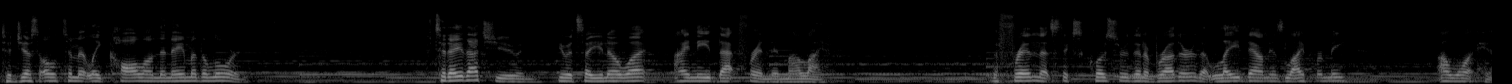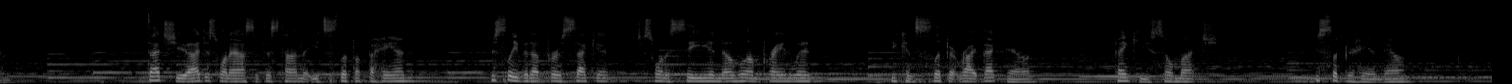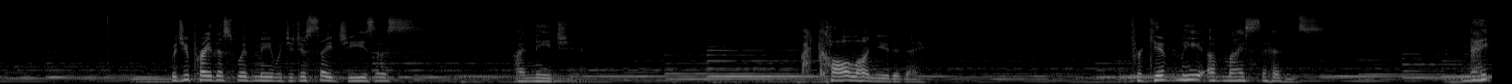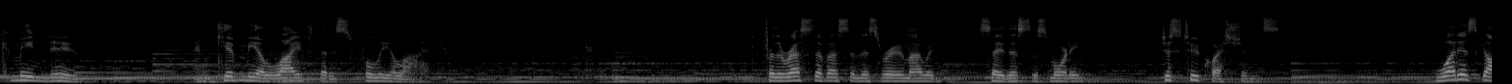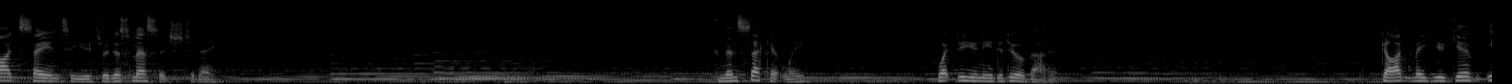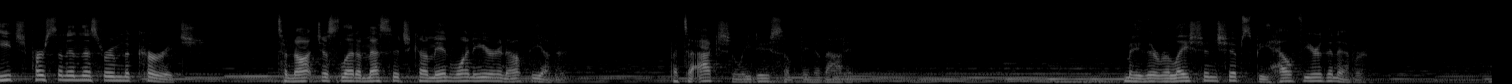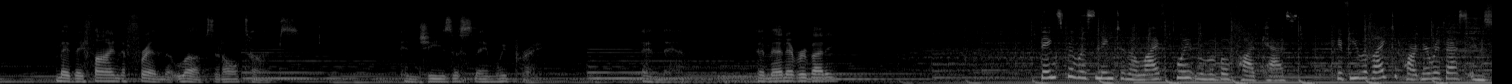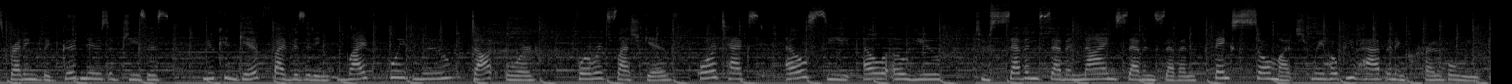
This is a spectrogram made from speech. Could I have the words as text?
to just ultimately call on the name of the Lord. If today that's you and you would say, you know what? I need that friend in my life. The friend that sticks closer than a brother, that laid down his life for me, I want him. If that's you, I just want to ask at this time that you'd slip up a hand. Just leave it up for a second. Just want to see you, know who I'm praying with. You can slip it right back down. Thank you so much. You slip your hand down. Would you pray this with me? Would you just say, Jesus, I need you? I call on you today. Forgive me of my sins. Make me new and give me a life that is fully alive. For the rest of us in this room, I would say this this morning just two questions. What is God saying to you through this message today? And then, secondly, what do you need to do about it? God, may you give each person in this room the courage to not just let a message come in one ear and out the other but to actually do something about it. May their relationships be healthier than ever. May they find a friend that loves at all times. In Jesus' name we pray. Amen. Amen, everybody. Thanks for listening to the LifePoint Louisville podcast. If you would like to partner with us in spreading the good news of Jesus, you can give by visiting lifepointlou.org forward slash give or text LCLOU to 77977. Thanks so much. We hope you have an incredible week.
